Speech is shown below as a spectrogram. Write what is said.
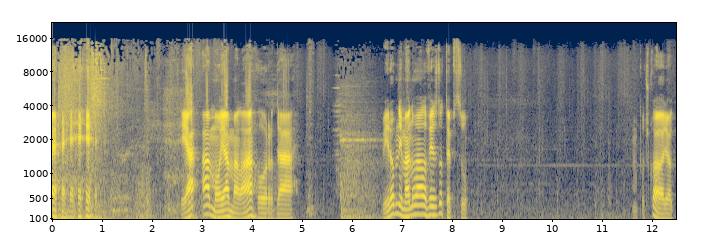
ja a moja malá horda. Výrobný manuál viesť do tepcu. Hm, počkať, ak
